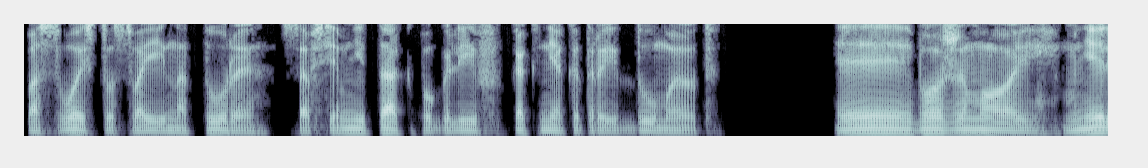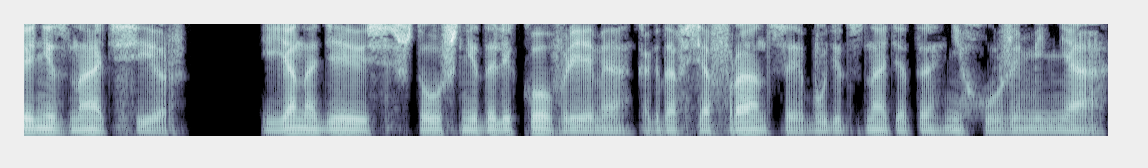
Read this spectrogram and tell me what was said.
по свойству своей натуры совсем не так пуглив, как некоторые думают. Эй, боже мой, мне ли не знать, сир? И я надеюсь, что уж недалеко время, когда вся Франция будет знать это не хуже меня.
